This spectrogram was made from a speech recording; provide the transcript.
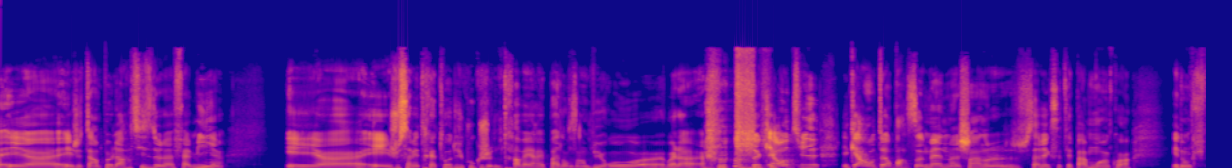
Et, euh, et j'étais un peu l'artiste de la famille. Et, euh, et, je savais très tôt du coup que je ne travaillerais pas dans un bureau, euh, voilà, de 48 les 40 heures par semaine, machin. Je savais que c'était pas moi, quoi. Et donc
